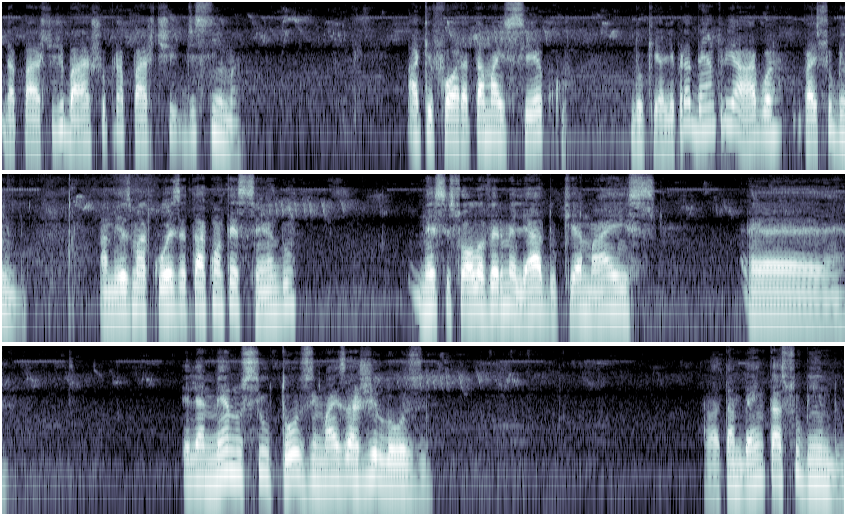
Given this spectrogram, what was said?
da parte de baixo para a parte de cima. Aqui fora está mais seco do que ali para dentro e a água vai subindo. A mesma coisa está acontecendo nesse solo avermelhado, que é mais... É, ele é menos siltoso e mais argiloso. Ela também está subindo.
